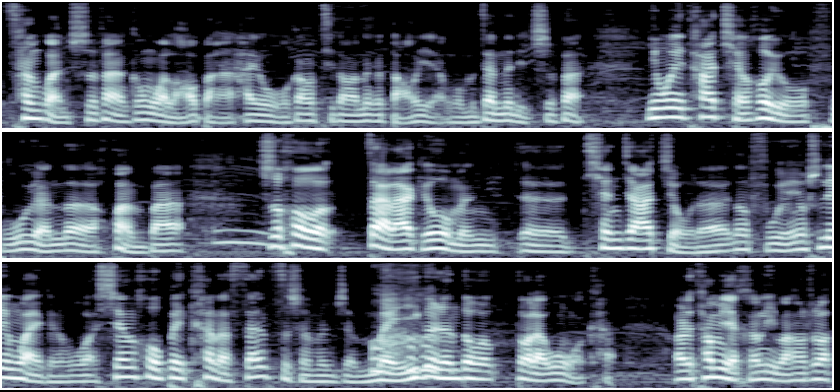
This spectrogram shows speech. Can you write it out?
餐馆吃饭，跟我老板还有我刚刚提到那个导演，我们在那里吃饭，因为他前后有服务员的换班，嗯，之后再来给我们呃添加酒的那服务员又是另外一个人，我先后被看了三次身份证，每一个人都都来问我看。而且他们也很礼貌，他说：“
